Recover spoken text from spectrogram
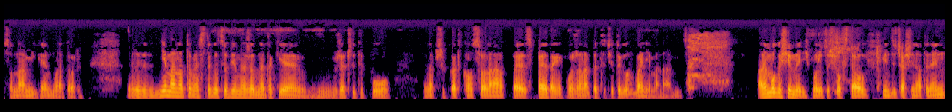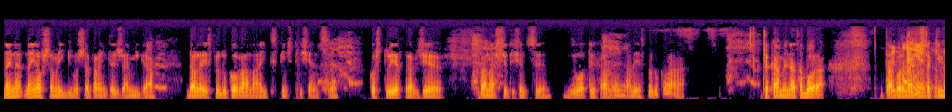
są na Amiga emulatory. E, nie ma natomiast z tego co wiemy żadne takie rzeczy typu na przykład konsola PSP, tak jak można na PC, tego chyba nie ma na Amidze. Ale mogę się mylić, może coś powstało w międzyczasie na te najnowsze Amigi, bo trzeba pamiętać, że Amiga dalej jest produkowana, X5000, kosztuje wprawdzie 12 tysięcy złotych, ale, ale jest produkowana. Czekamy na tabora. Tabor Pytanie ma być takim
